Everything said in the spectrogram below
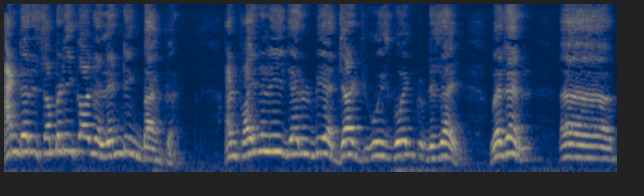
And there is somebody called a lending banker. And finally, there will be a judge who is going to decide whether uh,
